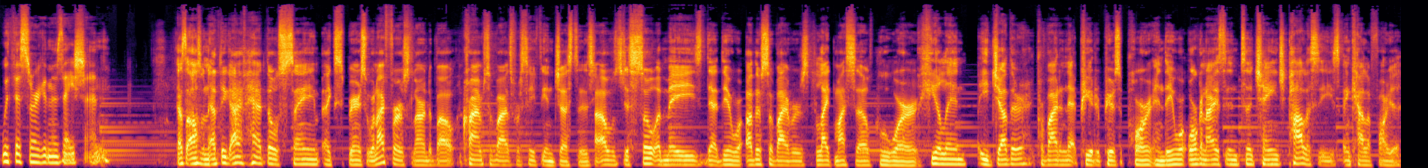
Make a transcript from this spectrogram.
with this organization. That's awesome. I think I've had those same experiences. When I first learned about Crime Survivors for Safety and Justice, I was just so amazed that there were other survivors like myself who were healing each other, providing that peer to peer support, and they were organizing to change policies in California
